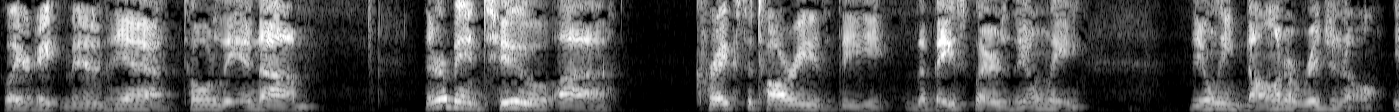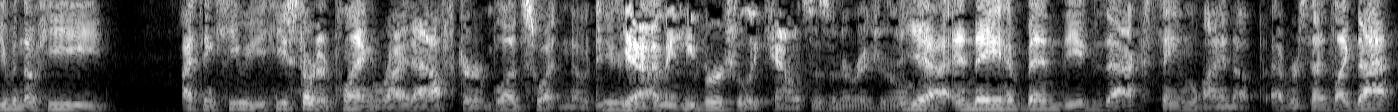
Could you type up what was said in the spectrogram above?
Player hating man. Yeah, totally. And um, they're a band too. Uh, Craig Setari is the the bass player is the only the only non-original, even though he, I think he he started playing right after Blood, Sweat, and No Tears. Yeah, I mean he virtually counts as an original. Yeah, and they have been the exact same lineup ever since. Like that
